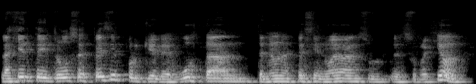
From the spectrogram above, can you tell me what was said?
la gente introduce especies porque les gusta tener una especie nueva en su, en su región.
